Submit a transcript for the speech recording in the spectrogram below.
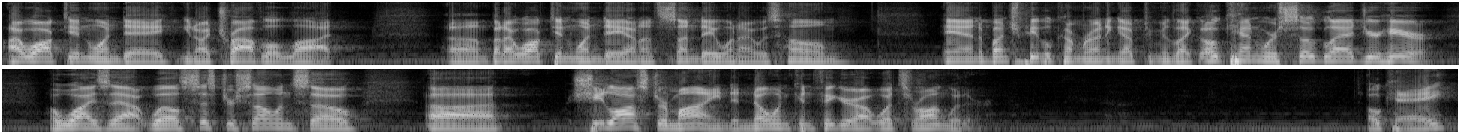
I walked in one day, you know, I travel a lot, um, but I walked in one day on a Sunday when I was home, and a bunch of people come running up to me like, "Oh, Ken, we're so glad you're here." Oh, why is that? Well, Sister so and so, she lost her mind, and no one can figure out what's wrong with her. Okay,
